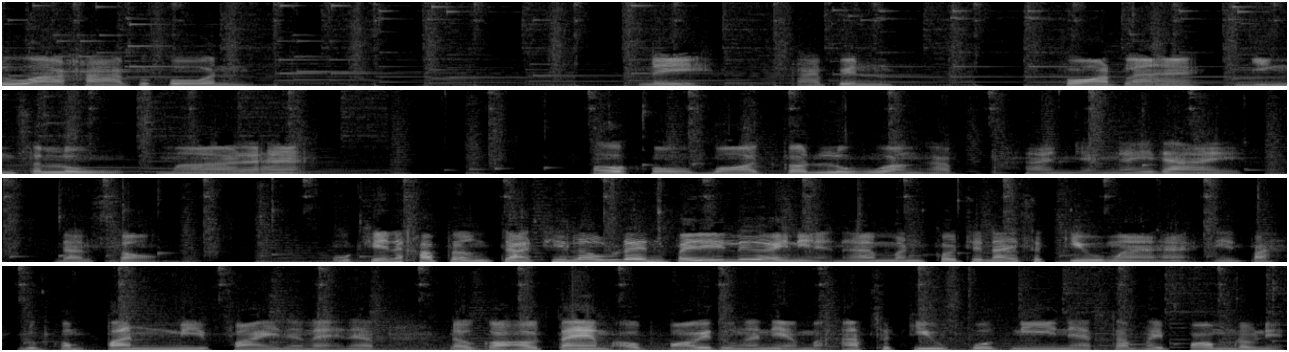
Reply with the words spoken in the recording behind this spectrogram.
รัวๆครับทุกคน นี่กลายเป็นฟอสแล้วฮะ ยิงสโลมาแล้วฮะ โอ้โห บอสก็ล่วงครับผ่านอย่างง่ายได้ด่านสอง โอเคนะครับหลังจากที่เราเล่นไปเรื่อยๆเนี่ยนะมันก็จะได้สกิลมาฮะเห็นปะรูปกำปั้นมีไฟนั่นแหละนะครับเราก็เอาแต้มเอาพอยต์ตรงนั้นเนี่ยมาอัพสกิลพวกนี้นะครับทำให้ป้อมเราเนี่ย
